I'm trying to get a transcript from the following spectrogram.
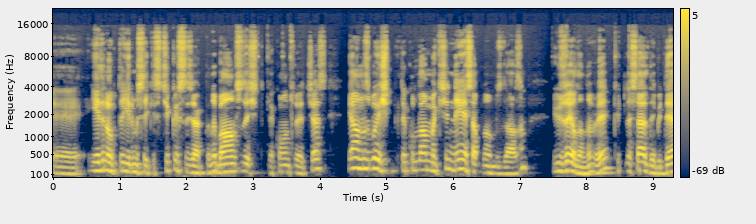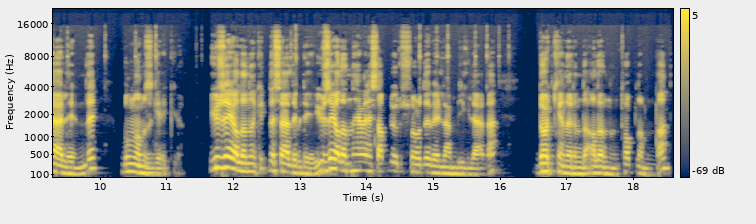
7.28 çıkış sıcaklığını bağımsız eşitlikle kontrol edeceğiz. Yalnız bu eşitlikte kullanmak için neyi hesaplamamız lazım? Yüzey alanı ve kütlesel debi değerlerini de bulmamız gerekiyor. Yüzey alanı, kütlesel debi değeri. Yüzey alanını hemen hesaplıyoruz soruda verilen bilgilerden. Dört kenarında alanının toplamından.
